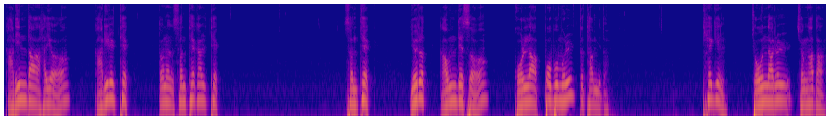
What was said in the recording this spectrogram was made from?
가린다 하여 가릴 택 또는 선택할 택. 선택 여러 가운데서 골라 뽑음을 뜻합니다. 택일 좋은 날을 정하다.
